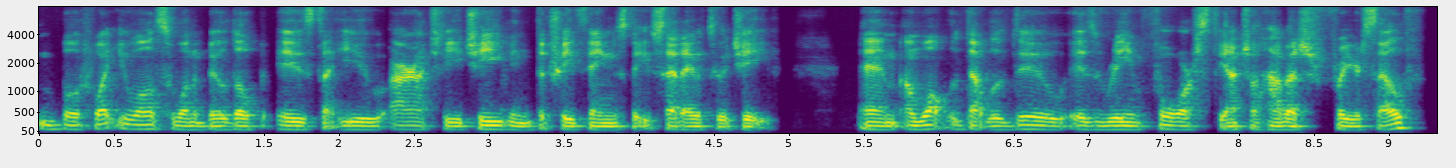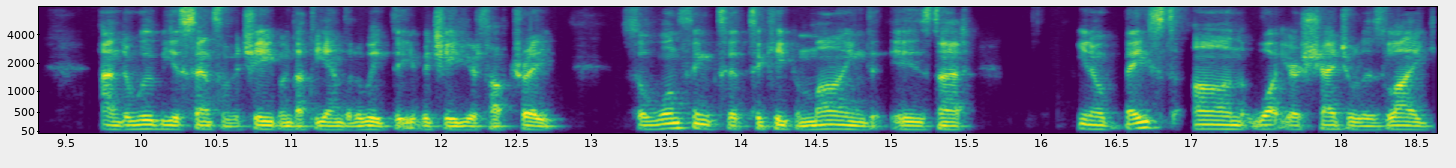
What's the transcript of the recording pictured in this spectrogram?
but what you also want to build up is that you are actually achieving the three things that you set out to achieve. Um, and what that will do is reinforce the actual habit for yourself. And there will be a sense of achievement at the end of the week that you've achieved your top three. So one thing to, to keep in mind is that, you know, based on what your schedule is like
